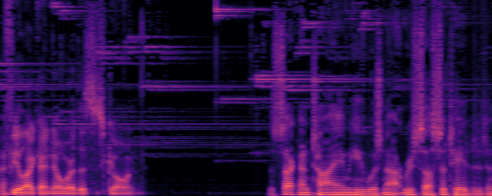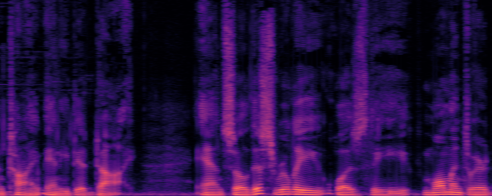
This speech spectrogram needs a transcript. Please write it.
I feel like I know where this is going. The second time, he was not resuscitated in time, and he did die. And so this really was the moment where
